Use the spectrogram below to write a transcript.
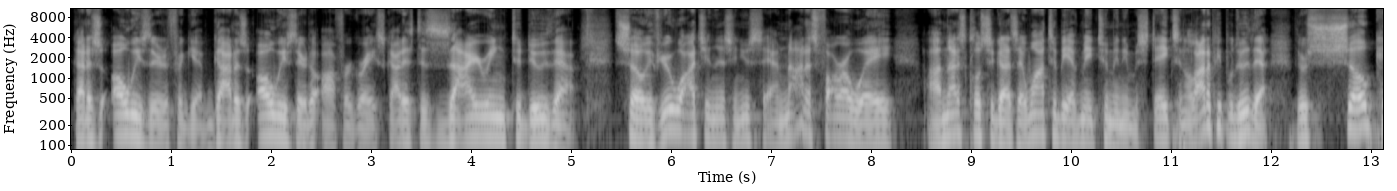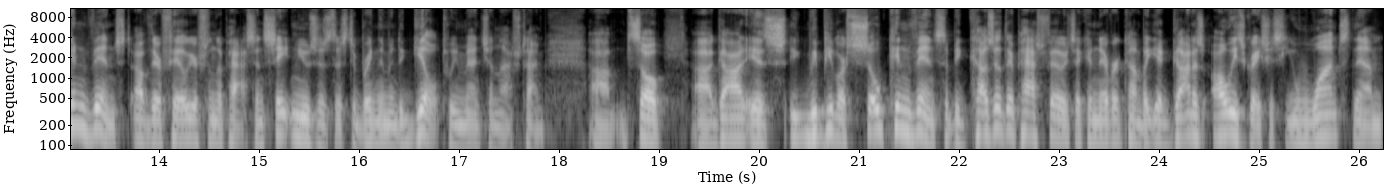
God is always there to forgive. God is always there to offer grace. God is desiring to do that. So if you're watching this and you say, I'm not as far away, I'm not as close to God as I want to be, I've made too many mistakes, and a lot of people do that. They're so convinced of their failures from the past, and Satan uses this to bring them into guilt, we mentioned last time. Um, so uh, God is, we, people are so convinced that because of their past failures, they can never come, but yet God is always gracious. He wants them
